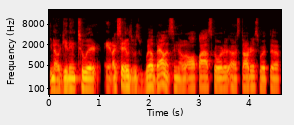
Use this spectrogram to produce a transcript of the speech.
you know, get into it. And like I said, it was, was well balanced. You know, all five scored uh, starters with the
